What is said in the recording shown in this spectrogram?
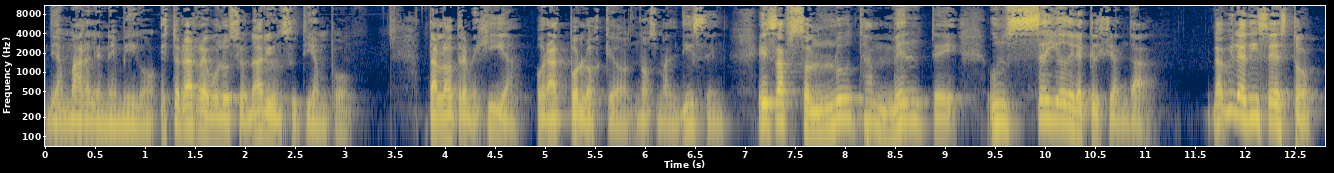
de amar al enemigo. Esto era revolucionario en su tiempo. Dar la otra mejilla, orad por los que nos maldicen, es absolutamente un sello de la cristiandad. La Biblia dice esto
